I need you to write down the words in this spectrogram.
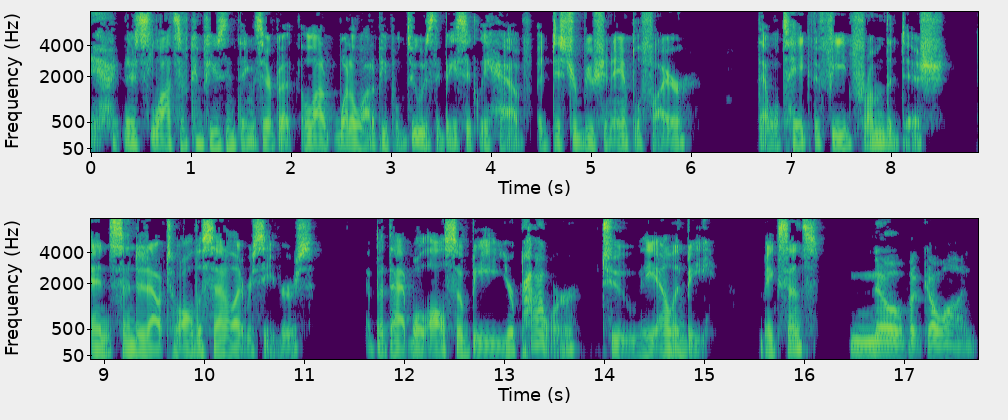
there's lots of confusing things there, but a lot of what a lot of people do is they basically have a distribution amplifier that will take the feed from the dish and send it out to all the satellite receivers. But that will also be your power to the LNB. Make sense? No, but go on.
